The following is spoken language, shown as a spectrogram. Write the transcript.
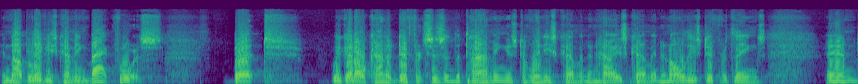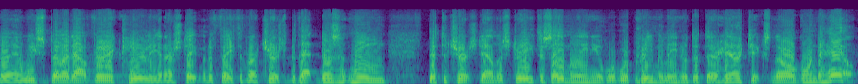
and not believe He's coming back for us. But we got all kind of differences in the timing as to when He's coming and how He's coming and all these different things. And, uh, and we spell it out very clearly in our statement of faith of our church. But that doesn't mean that the church down the street, the same millennial where we're premillennial, that they're heretics and they're all going to hell.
